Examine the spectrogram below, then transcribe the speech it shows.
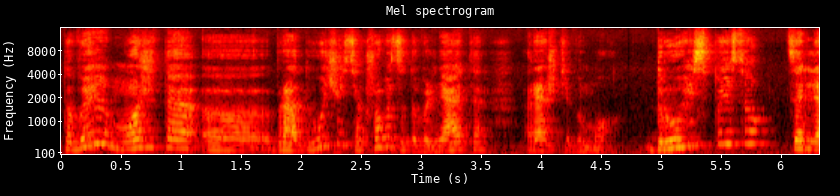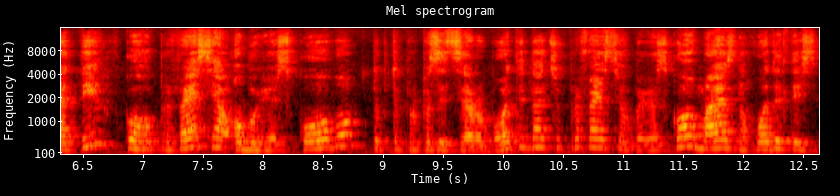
то ви можете е, брати участь, якщо ви задовольняєте решті вимог. Другий список це для тих, в кого професія обов'язково, тобто пропозиція роботи на цю професію обов'язково має знаходитись,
